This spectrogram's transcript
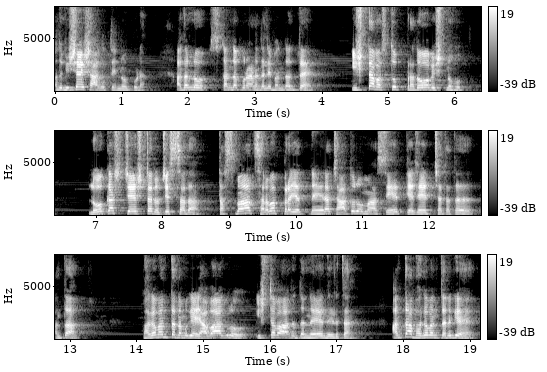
ಅದು ವಿಶೇಷ ಆಗುತ್ತೆ ಇನ್ನೂ ಕೂಡ. ಅದರಲ್ಲೂ ಸ್ಕಂದ ಪುರಾಣದಲ್ಲಿ ಬಂದಂತೆ ಇಷ್ಟ ವಸ್ತು ಪ್ರದೋ ವಿಷ್ಣು. ಲೋಕಶ್ಚೇಷ್ಟ ರುಚಿಸ್ಸದ. ತಸ್ಮಾತ್ ಸರ್ವ ಪ್ರಯತ್ನೇನ ತ್ಯಜೇಚ್ಛತತ ತ್ಯಜೇಚ್ಛತತ್ ಅಂತ ಭಗವಂತ ನಮಗೆ ಯಾವಾಗಲೂ ಇಷ್ಟವಾದದ್ದನ್ನೇ ನೀಡ್ತಾನೆ. ಅಂತ ಭಗವಂತನಿಗೆ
